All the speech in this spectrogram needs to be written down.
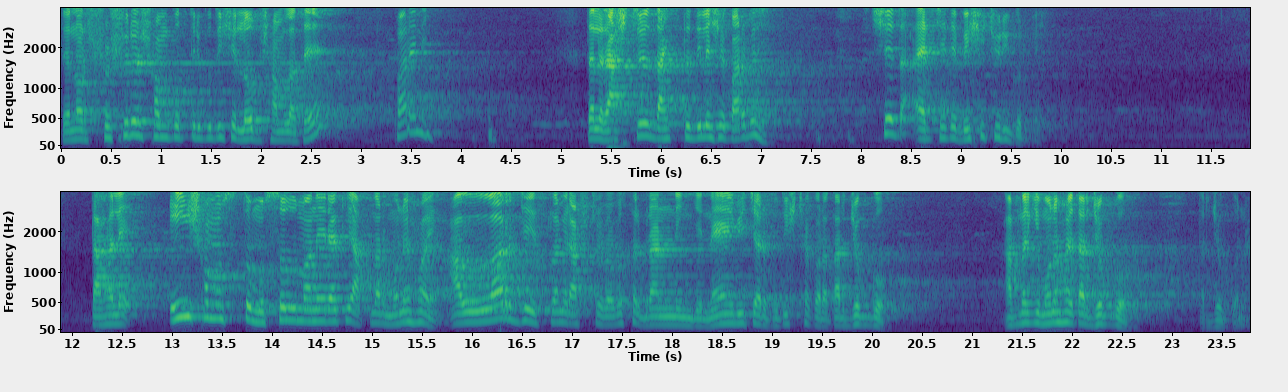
তেন ওর শ্বশুরের সম্পত্তির প্রতি সে লোভ সামলাতে পারেনি। তাহলে রাষ্ট্রের দায়িত্ব দিলে সে পারবে? সে এর চাইতে বেশি চুরি করবে। তাহলে এই সমস্ত মুসলমানেরা কি আপনার মনে হয় আল্লাহর যে ইসলামী রাষ্ট্র ব্যবস্থার ব্র্যান্ডিং যে ন্যায় বিচার প্রতিষ্ঠা করা তার যোগ্য? আপনার কি মনে হয় তার যোগ্য? তার যোগ্য না।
